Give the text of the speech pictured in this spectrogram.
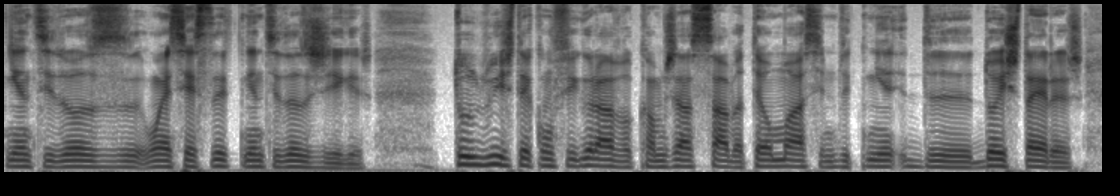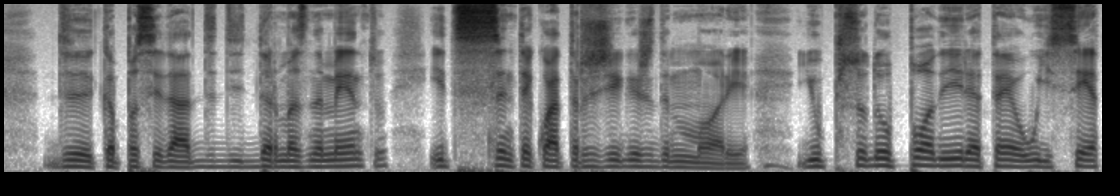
512 um SSD de 512 GB. Tudo isto é configurável, como já se sabe, até o máximo de, 500, de 2 teras de capacidade de, de, armazenamento e de 64 GB de memória. E o processador pode ir até o i7,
